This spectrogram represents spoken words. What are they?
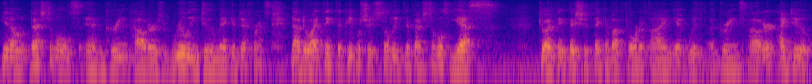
You know, vegetables and green powders really do make a difference. Now, do I think that people should still eat their vegetables? Yes. Do I think they should think about fortifying it with a greens powder? I do.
